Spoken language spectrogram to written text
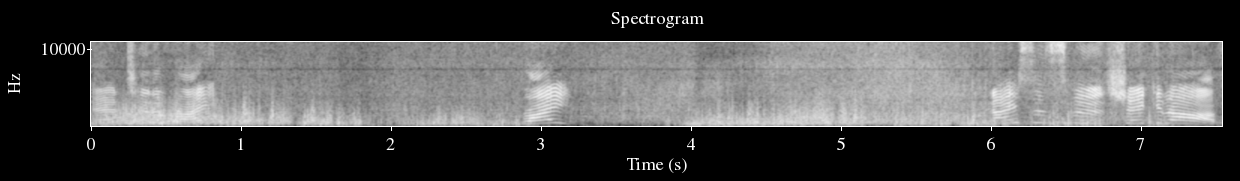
And to the right. Right. Nice and smooth. Shake it off.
